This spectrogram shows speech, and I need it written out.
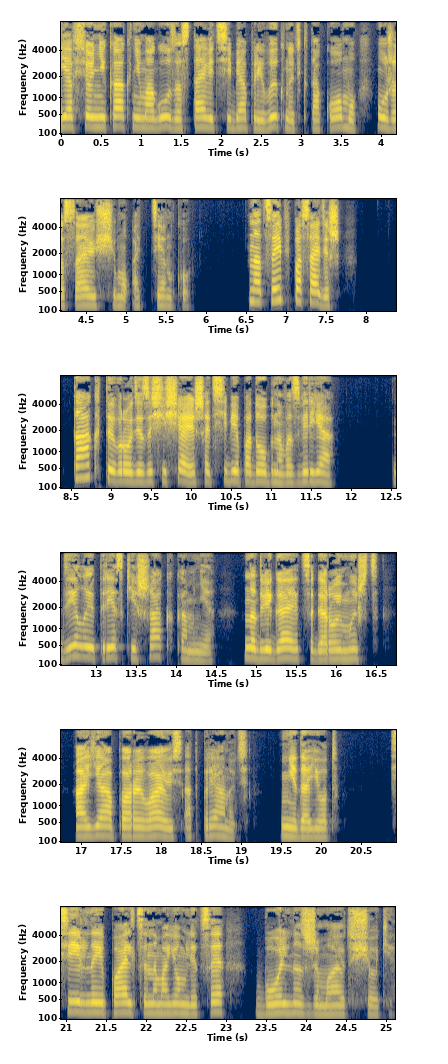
Я все никак не могу заставить себя привыкнуть к такому ужасающему оттенку. «На цепь посадишь?» «Так ты вроде защищаешь от себе подобного зверья». Делает резкий шаг ко мне, надвигается горой мышц, а я порываюсь отпрянуть. Не дает. Сильные пальцы на моем лице больно сжимают щеки.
